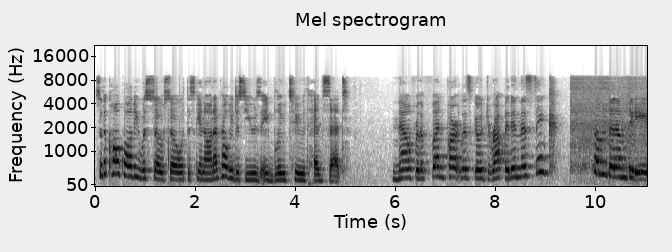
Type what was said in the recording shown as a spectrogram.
So the call quality was so-so with the skin on. I'd probably just use a Bluetooth headset. Now for the fun part, let's go drop it in the sink. Dum dum dee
